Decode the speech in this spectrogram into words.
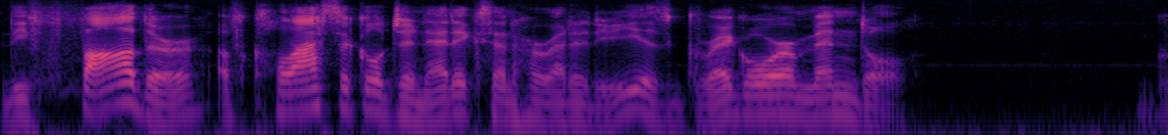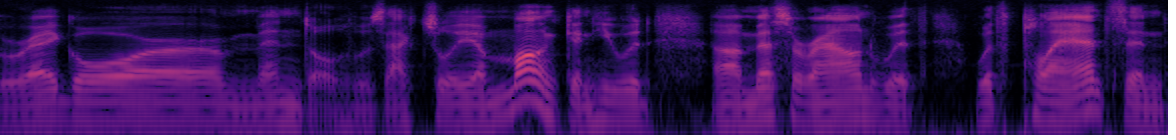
the father of classical genetics and heredity is Gregor Mendel. Gregor Mendel, who was actually a monk, and he would uh, mess around with, with plants and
